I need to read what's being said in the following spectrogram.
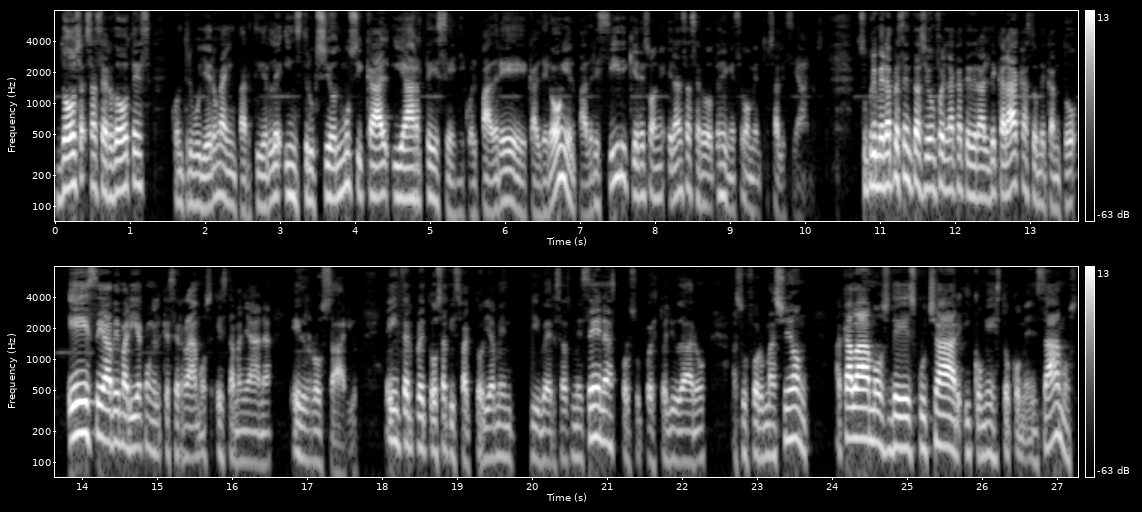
Dos sacerdotes contribuyeron a impartirle instrucción musical y arte escénico, el padre Calderón y el padre Sidi, quienes eran sacerdotes en ese momento salesianos. Su primera presentación fue en la Catedral de Caracas, donde cantó ese Ave María con el que cerramos esta mañana el Rosario. E interpretó satisfactoriamente diversas mecenas, por supuesto ayudaron a su formación. Acabamos de escuchar, y con esto comenzamos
